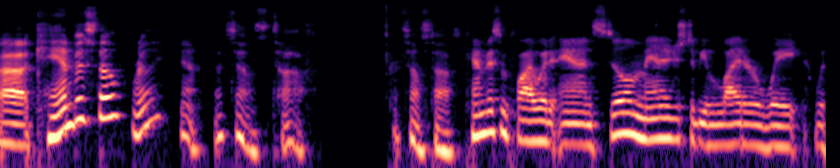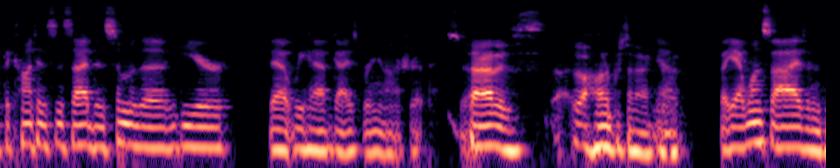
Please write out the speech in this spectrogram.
Uh, canvas though, really? Yeah. That sounds tough. That sounds tough. Canvas and plywood, and still manages to be lighter weight with the contents inside than some of the gear that we have guys bringing on our trip. So, That is uh, hundred percent accurate. Yeah. but yeah, one size, and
